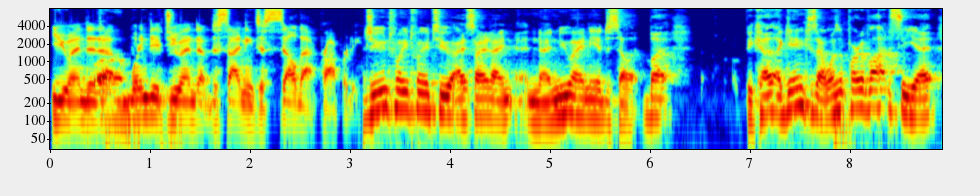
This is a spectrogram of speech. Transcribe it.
you ended um, up when did you end up deciding to sell that property? June 2022 I decided I, I knew I needed to sell it. But because again, because I wasn't part of Vodyssey yet,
